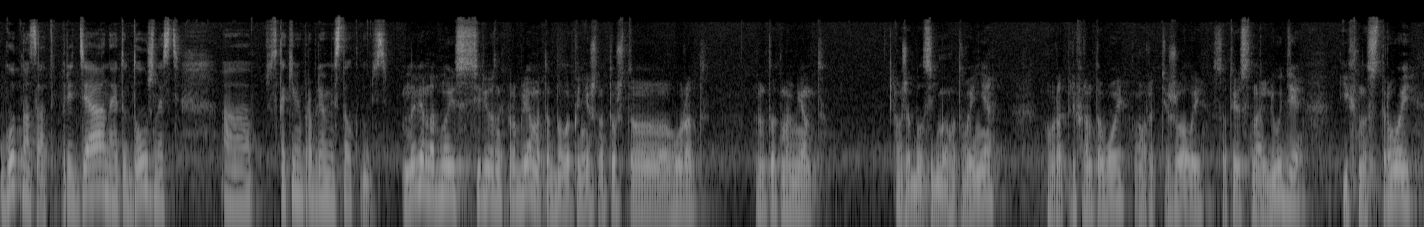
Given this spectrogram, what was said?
год назад, придя на эту должность, а, с какими проблемами столкнулись? Наверное, одной из серьезных проблем это было, конечно, то, что город на тот момент уже был седьмой год в войне, город прифронтовой, город тяжелый, соответственно, люди, их настрой –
